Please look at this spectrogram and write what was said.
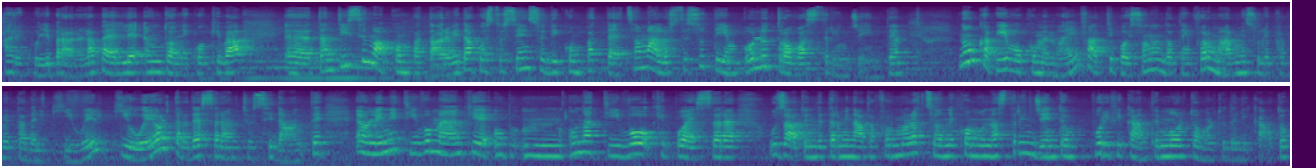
a riequilibrare la pelle, è un tonico che va eh, tantissimo a compattare, vi dà questo senso di compattezza ma allo stesso tempo lo trovo astringente non capivo come mai, infatti poi sono andata a informarmi sulle proprietà del kiwi. Il kiwi, oltre ad essere antiossidante, è un lenitivo ma è anche un, um, un attivo che può essere usato in determinata formulazione come un astringente, un purificante molto molto delicato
